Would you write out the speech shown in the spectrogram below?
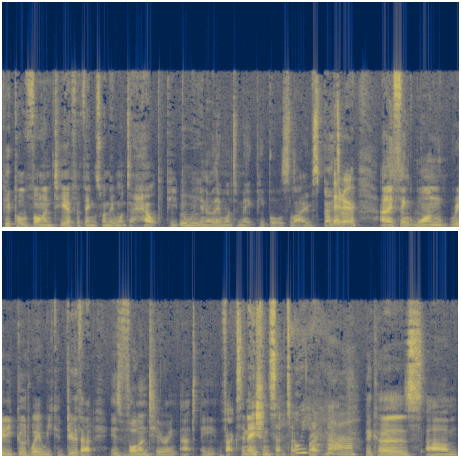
people volunteer for things when they want to help people. Mm -hmm. You know, they want to make people's lives better. better. And I think one really good way we could do that is volunteering at a vaccination center oh, yeah. right now. Because. Um,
